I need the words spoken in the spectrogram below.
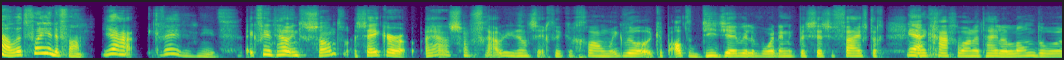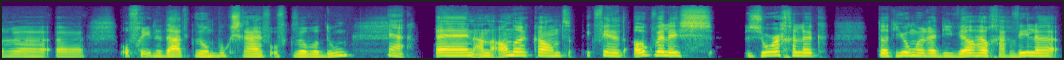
Nou, wat vond je ervan? Ja, ik weet het niet. Ik vind het heel interessant. Zeker als zo'n vrouw die dan zegt: ik, gewoon, ik, wil, ik heb altijd DJ willen worden en ik ben 56 Ja. en ik ga gewoon het hele land door. eh, eh, of inderdaad, ik wil een boek schrijven of ik wil wat doen. Ja. En aan de andere kant, ik vind het ook wel eens zorgelijk dat jongeren die wel heel graag willen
